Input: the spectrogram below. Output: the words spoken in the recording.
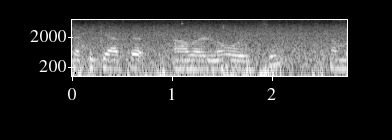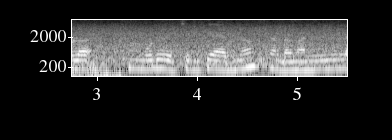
ചട്ടിക്കകത്ത് ആ വെള്ളം ഒഴിച്ച് നമ്മൾ മൂടി വെച്ചിരിക്കുകയായിരുന്നു. കണ്ടോ? നല്ല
